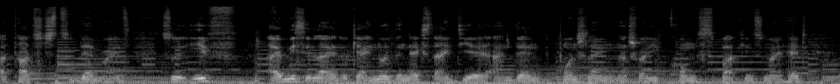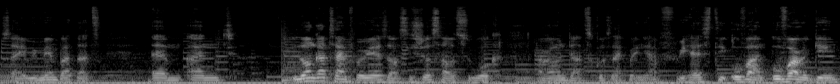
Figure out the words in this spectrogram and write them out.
attached to them, right? So if I miss a line, okay, I know the next idea, and then the punchline naturally comes back into my head, so I remember that. Um, and longer time for rehearsals is just how to work around that because like when you have rehearsed it over and over again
